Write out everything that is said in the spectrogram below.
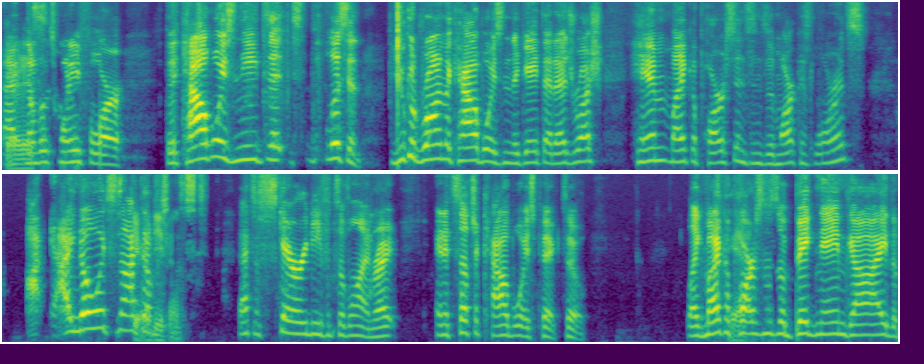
At number 24. The Cowboys need to listen. You could run the Cowboys and negate that edge rush. Him, Micah Parsons, and Demarcus Lawrence. I, I know it's not the defense. That's a scary defensive line, right? And it's such a Cowboys pick too. Like Micah yeah. Parsons is a big name guy, the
